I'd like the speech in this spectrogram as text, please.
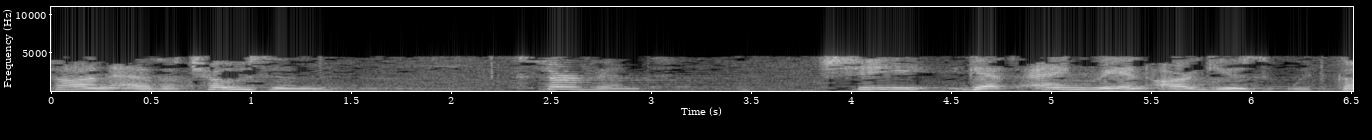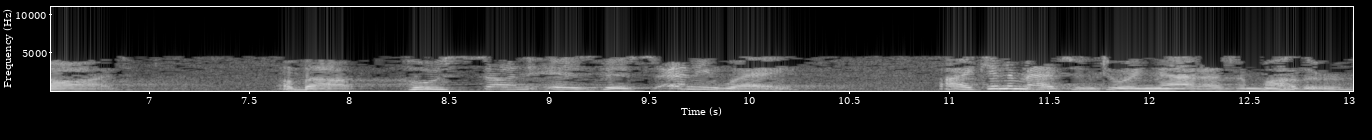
son as a chosen servant, she gets angry and argues with God about whose son is this anyway. I can imagine doing that as a mother.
